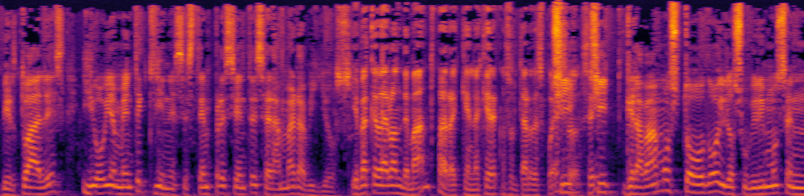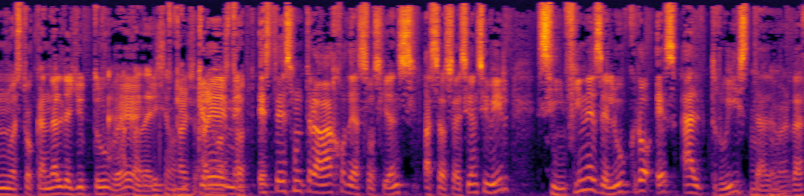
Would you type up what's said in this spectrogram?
virtuales y obviamente quienes estén presentes será maravilloso. ¿Y va a quedar on demand para quien la quiera consultar después? Sí, ¿o sí, grabamos todo y lo subiremos en nuestro canal de YouTube. Ah, eh, padrísimo. y créeme, este es un trabajo de asociación, asociación civil sin fines de lucro, es altruista, de verdad.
